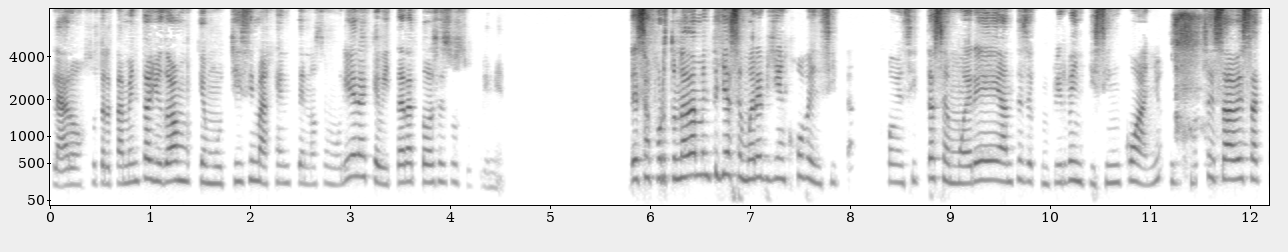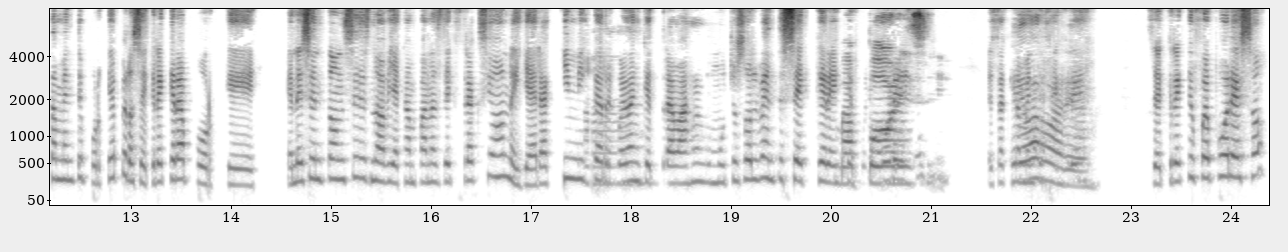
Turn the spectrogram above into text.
claro, su tratamiento ayudó a que muchísima gente no se muriera, que evitara todos esos sufrimientos. Desafortunadamente ella se muere bien jovencita, jovencita se muere antes de cumplir 25 años. No se sabe exactamente por qué, pero se cree que era porque en ese entonces no había campanas de extracción, ella era química, recuerdan que ah. trabajan con muchos solventes, se cree que fue por eso. Exactamente, se cree, se cree, que fue por eso,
